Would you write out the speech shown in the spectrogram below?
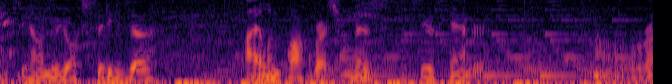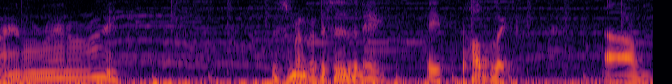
let's see how New York City's uh, Island Park restroom is. Let's see the standard. All right, all right, all right. Just remember, this isn't a a public um,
